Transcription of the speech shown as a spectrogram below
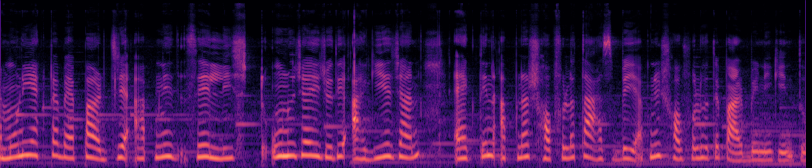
এমনই একটা ব্যাপার যে আপনি সে লিস্ট অনুযায়ী যদি আগিয়ে যান, একদিন আপনার সফলতা আসবেই, আপনি সফল হতে পারবেনই কিন্তু।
